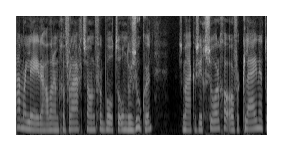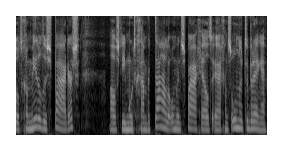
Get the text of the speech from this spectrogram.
Kamerleden hadden hem gevraagd zo'n verbod te onderzoeken. Ze maken zich zorgen over kleine tot gemiddelde spaarders... als die moeten gaan betalen om hun spaargeld ergens onder te brengen.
